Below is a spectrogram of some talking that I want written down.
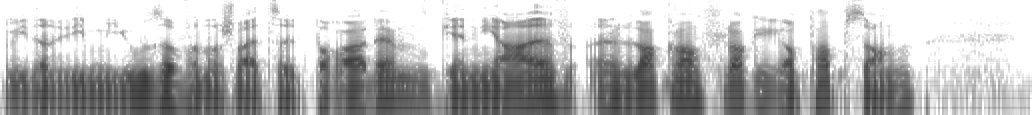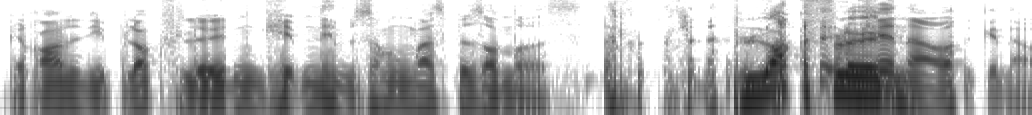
wieder die lieben User von der Schweizer Hitparade. Genial, äh, locker, flockiger Popsong. Gerade die Blockflöten geben dem Song was Besonderes. Blockflöten. genau, genau.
